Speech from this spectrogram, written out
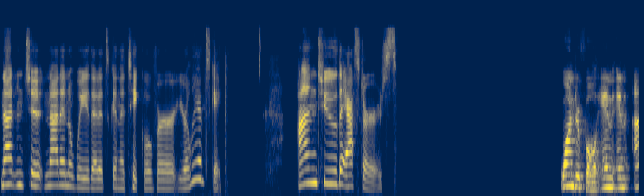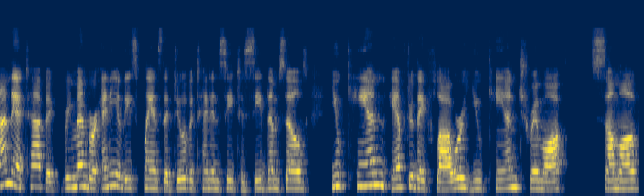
not into not in a way that it's going to take over your landscape. On to the asters. Wonderful. And and on that topic, remember any of these plants that do have a tendency to seed themselves, you can, after they flower, you can trim off some of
